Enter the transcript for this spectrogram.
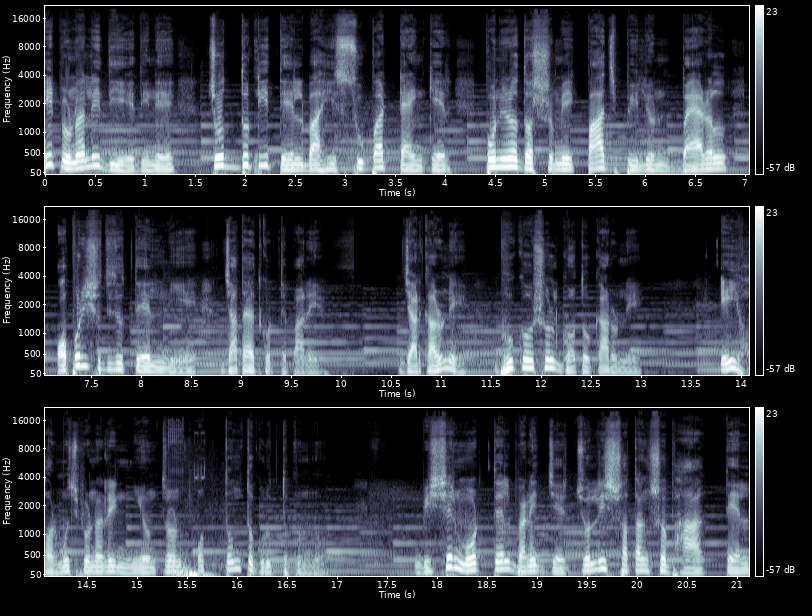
এই প্রণালী দিয়ে দিনে চোদ্দটি তেলবাহী সুপার ট্যাঙ্কের পনেরো দশমিক পাঁচ বিলিয়ন ব্যারেল অপরিশোধিত তেল নিয়ে যাতায়াত করতে পারে। যার কারণে ভূকৌশলগত কারণে এই হরমুজ প্রণালীর নিয়ন্ত্রণ অত্যন্ত গুরুত্বপূর্ণ। বিশ্বের মোট তেল বাণিজ্যের চল্লিশ শতাংশ ভাগ তেল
